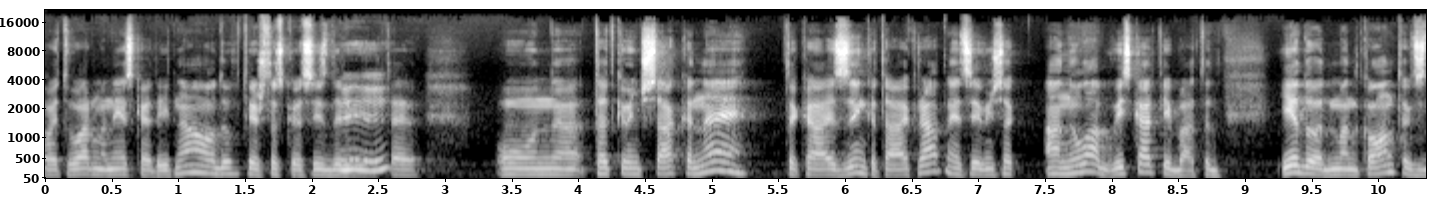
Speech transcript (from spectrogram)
vai tu vari man ieskaitīt naudu? Tieši tas, ko es izdarīju mm -hmm. tev. Un ā, tad, kad viņš saka, nē, tā kā es zinu, ka tā ir krāpniecība, viņš saka, ah, nu labi, viss kārtībā. Tad iedod man kontakts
